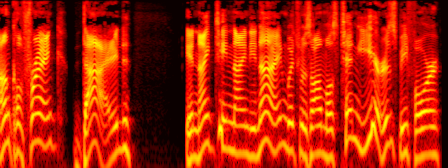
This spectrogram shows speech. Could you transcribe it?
Uncle Frank died in 1999, which was almost 10 years before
